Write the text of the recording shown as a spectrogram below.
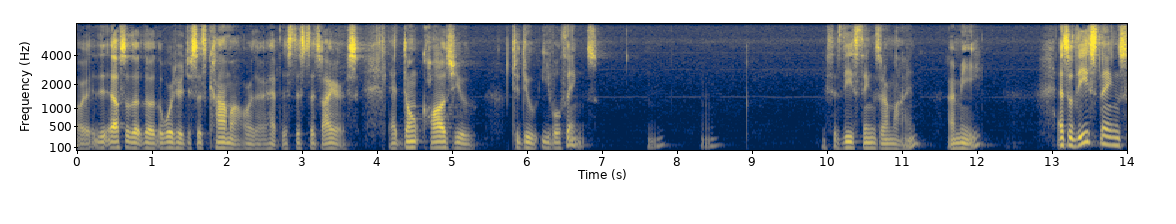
Or also, the, the, the word here just says kama, or they have this, this desires that don't cause you to do evil things. Hmm? Hmm? He says, These things are mine, are me. And so these things,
